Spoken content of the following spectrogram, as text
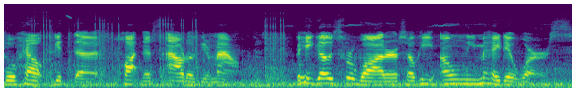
will help get the hotness out of your mouth. But he goes for water, so he only made it worse.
